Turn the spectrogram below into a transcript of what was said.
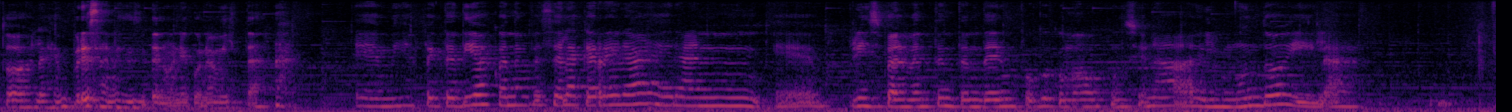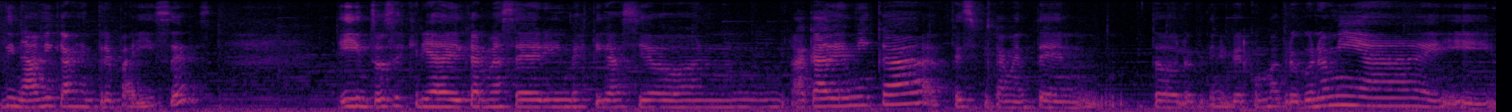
todas las empresas necesitan un economista. Eh, mis expectativas cuando empecé la carrera eran eh, principalmente entender un poco cómo funcionaba el mundo y las dinámicas entre países. Y entonces quería dedicarme a hacer investigación académica, específicamente en todo lo que tiene que ver con macroeconomía y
